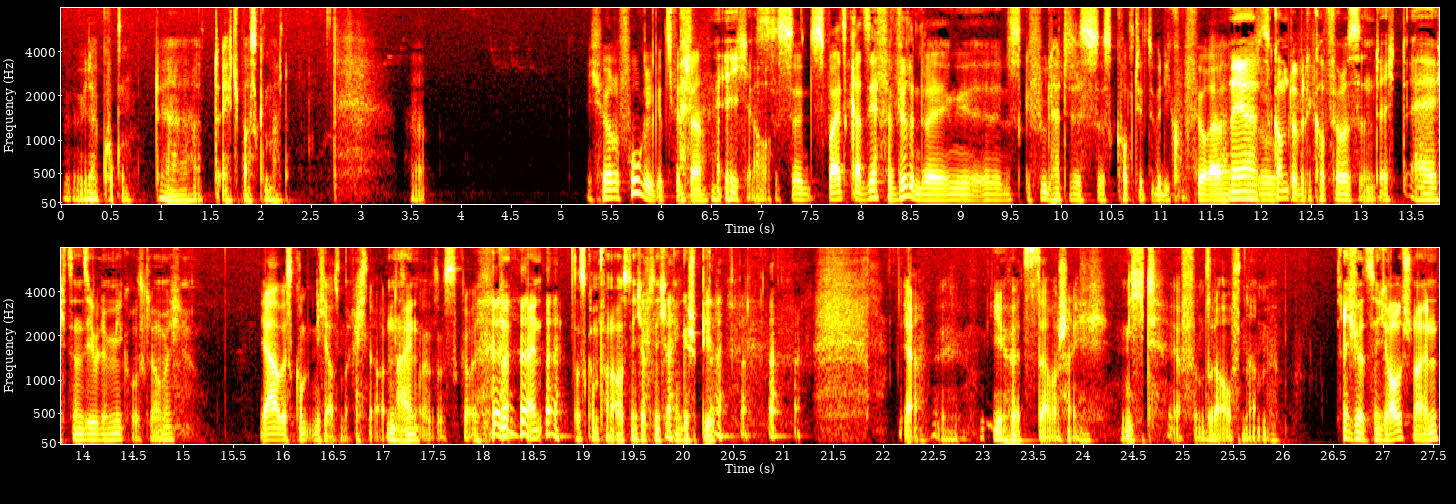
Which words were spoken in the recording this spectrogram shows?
wieder gucken. Der hat echt Spaß gemacht. Ja. Ich höre Vogelgezwitscher. ich auch. Das, das war jetzt gerade sehr verwirrend, weil ich das Gefühl hatte, dass das kommt jetzt über die Kopfhörer. Naja, also, das kommt über die Kopfhörer, das sind echt, echt sensible Mikros, glaube ich. Ja, aber es kommt nicht aus dem Rechner. Nein. Also das Nein, das kommt von außen. Ich habe es nicht eingespielt. ja, äh, ihr hört es da wahrscheinlich nicht auf unserer Aufnahme. Ich werde es nicht rausschneiden.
